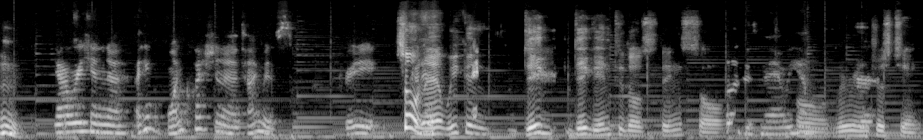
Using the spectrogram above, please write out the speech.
うん。 yeah, we can. Uh, I think one question at a time is pretty. そうね。We can dig dig into those things. So, good, isn't it? We う have ん very interesting.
